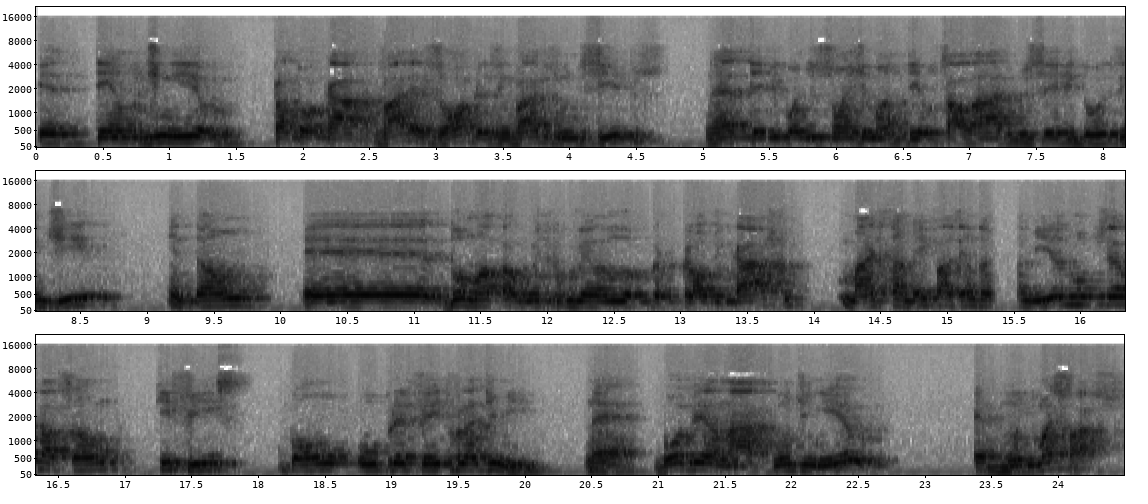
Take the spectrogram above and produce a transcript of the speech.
é, tendo dinheiro para tocar várias obras em vários municípios, né? teve condições de manter o salário dos servidores em dia, então é, dou nota 8 para o governador Cláudio Castro, mas também fazendo a mesma observação que fiz com o prefeito Vladimir. Né? Governar com dinheiro é muito mais fácil.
